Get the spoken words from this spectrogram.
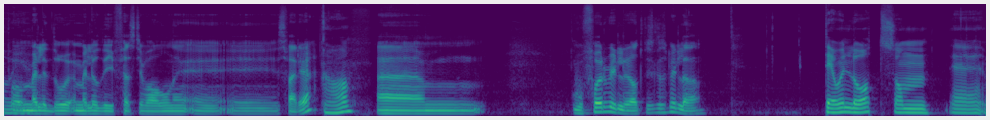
på Oi. Melodi Melodifestivalen i, i, i Sverige. Ja, Eh, hvorfor vil dere at vi skal spille den? Det er jo en låt som eh,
